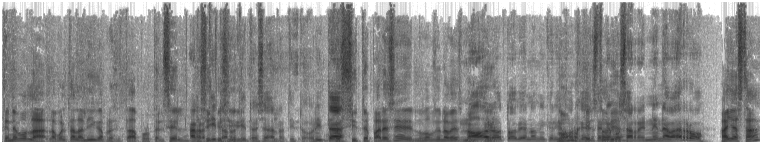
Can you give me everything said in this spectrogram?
Tenemos la, la vuelta a la liga presentada por Telcel. Al así ratito, que al ratito, al ratito. Ahorita. Pues si te parece, nos vamos de una vez. no, porque- no, todavía no, mi querido ¿No? ¿No Jorge. Tenemos todavía? a René Navarro. Ah, ya está.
